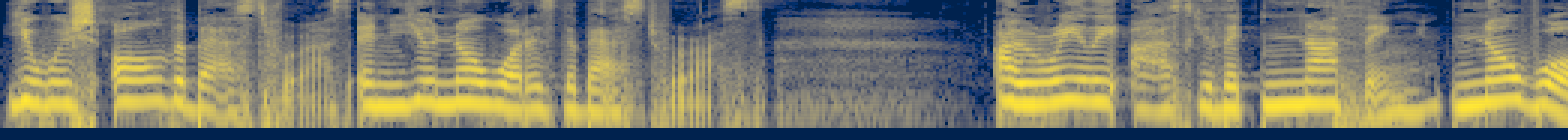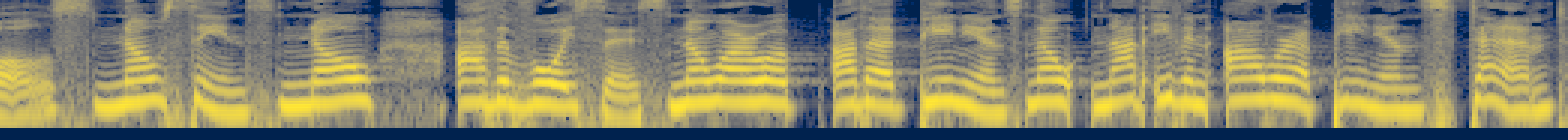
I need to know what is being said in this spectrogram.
You wish all the best for us, and you know what is the best for us. I really ask you that nothing, no walls, no sins, no other voices, no our other opinions, no, not even our opinions stand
